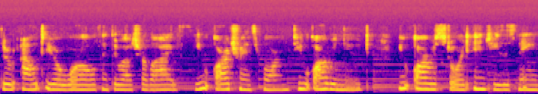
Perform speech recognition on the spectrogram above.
throughout your world and throughout your lives. You are transformed. You are renewed. You are restored in Jesus' name.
